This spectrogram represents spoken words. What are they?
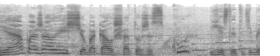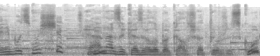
Я, пожалуй, еще бокал шато Жескур, если это тебя не будет смущать. И она заказала бокал шато Жескур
